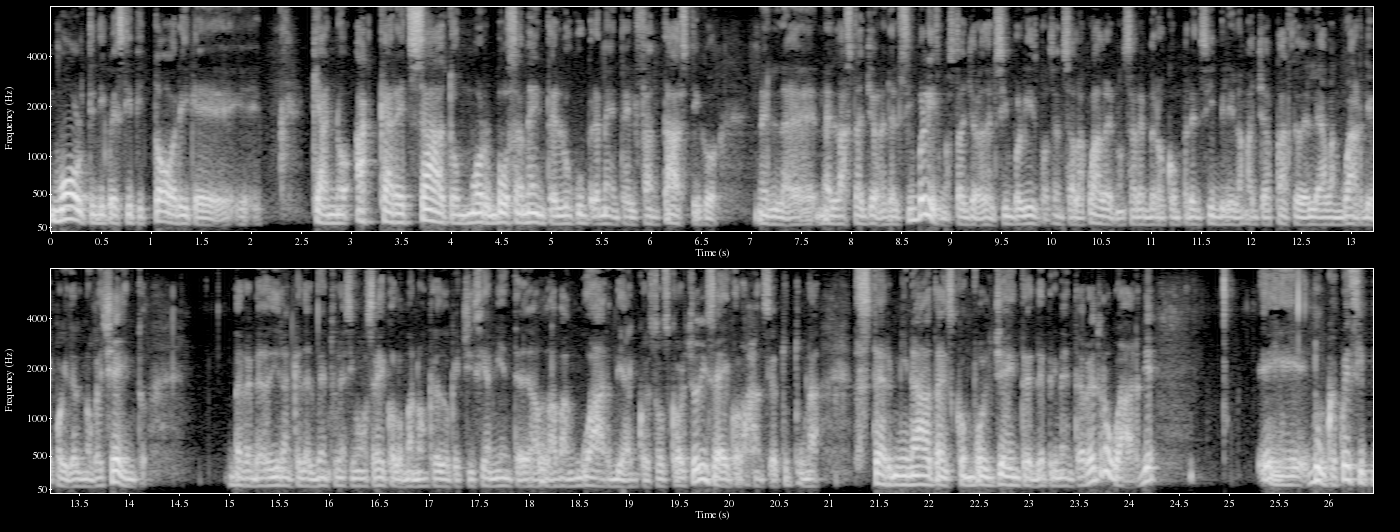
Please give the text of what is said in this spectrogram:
molti di questi pittori che, che hanno accarezzato morbosamente e lugubremente il fantastico nel, nella stagione del simbolismo, stagione del simbolismo senza la quale non sarebbero comprensibili la maggior parte delle avanguardie poi del Novecento, verrebbe da dire anche del XXI secolo, ma non credo che ci sia niente all'avanguardia in questo scorcio di secolo, anzi è tutta una sterminata e sconvolgente e deprimente retroguardia. E dunque questi,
